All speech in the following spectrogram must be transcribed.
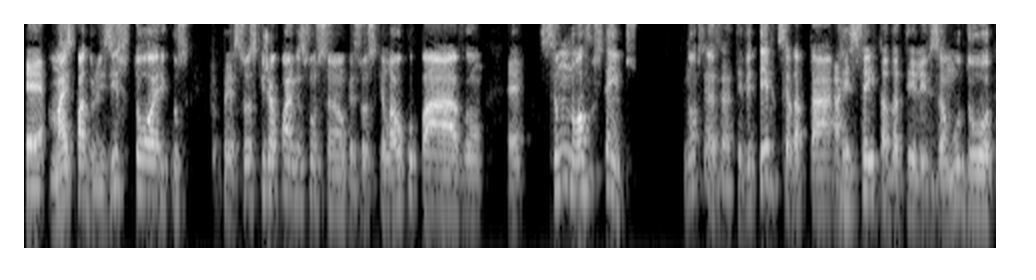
É, mas padrões históricos, pessoas que já ocuparam a mesma função, pessoas que lá ocupavam, é, são novos tempos. Novos tempos. A TV teve que se adaptar, a receita da televisão mudou,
